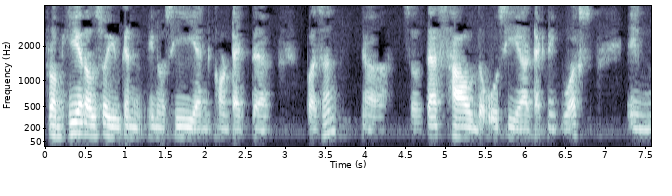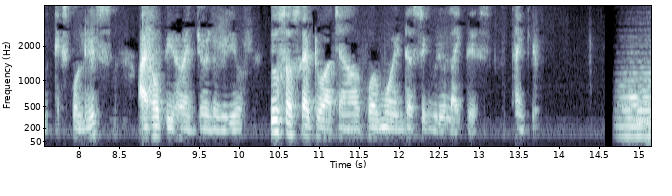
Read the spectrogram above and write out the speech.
From here also you can you know see and contact the person. Uh, so that's how the OCR technique works in Expo Leads. I hope you have enjoyed the video. Do subscribe to our channel for more interesting video like this. Thank you.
